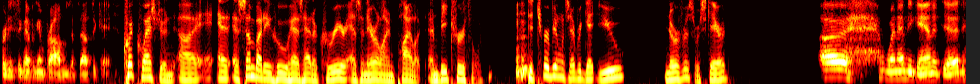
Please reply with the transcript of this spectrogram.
pretty significant problems if that's the case. Quick question. Uh, as, as, somebody who has had a career as an airline pilot, and be truthful, mm-hmm. did turbulence ever get you nervous or scared? Uh, when I began, it did.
